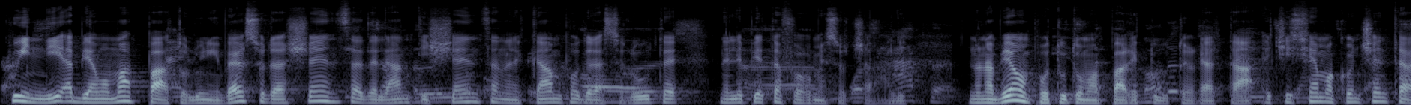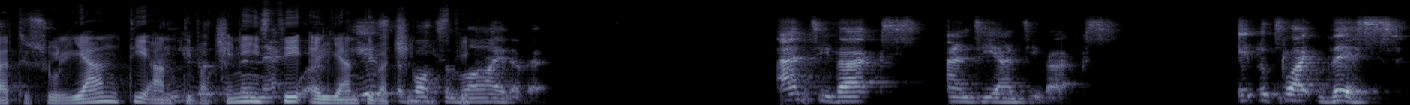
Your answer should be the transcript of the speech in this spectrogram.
Quindi abbiamo mappato l'universo della scienza e dell'antiscienza nel campo della salute nelle piattaforme sociali. Non abbiamo potuto mappare tutto in realtà e ci siamo concentrati sugli anti-antivaccinisti e gli antivaccinisti. Anti-vax, anti-anti-vax. It looks like this.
